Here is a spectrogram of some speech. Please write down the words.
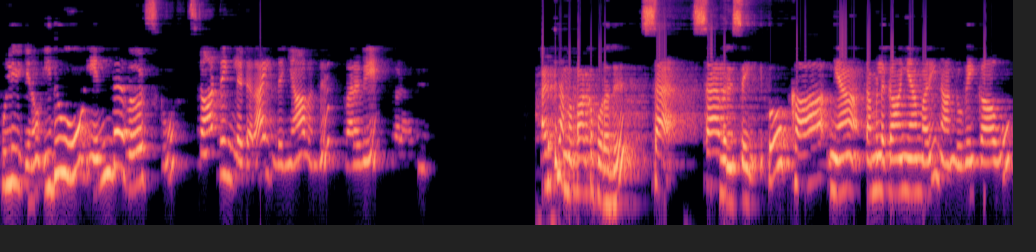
புள்ளி வைக்கணும். இதுவும் எந்த வேர்ட்ஸ்க்கும் ஸ்டார்டிங் லெட்டரா இந்த ஞா வந்து வரவே வராது. அடுத்து நம்ம பார்க்க போறது ச ச வரிசை இப்போ கா ஞா தமிழ்ல கா ஞா மாதிரி நான்கு வகை காவும்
